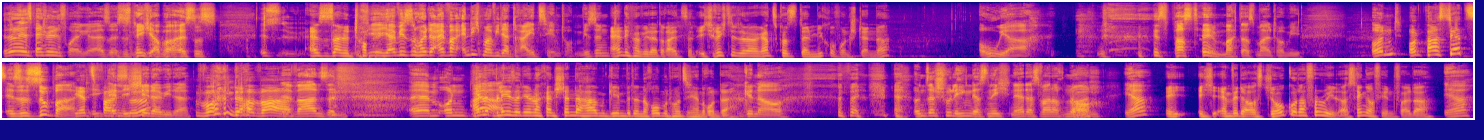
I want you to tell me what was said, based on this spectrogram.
das ist eine Special-Folge. Also es ist nicht, aber es ist. ist Es ist eine top wir, ja, wir sind heute einfach endlich mal wieder 13, Tom. Wir sind. Endlich mal wieder 13. Ich richte dir mal ganz kurz deinen Mikrofonständer. Oh ja. es passt. Mach das mal, Tommy. Und? Und passt jetzt? Es ist super. Jetzt passt Endlich steht er wieder. Wunderbar. Der Wahnsinn. Ähm, und Alle ja, Bläser, die noch keinen Ständer haben, gehen bitte nach oben und holen sich einen runter. genau. Unserer Schule hing das nicht, ne? Das war doch nur. Doch. An, ja? Ich, ich entweder aus Joke oder for real. Das hängt auf jeden Fall da. Ja.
